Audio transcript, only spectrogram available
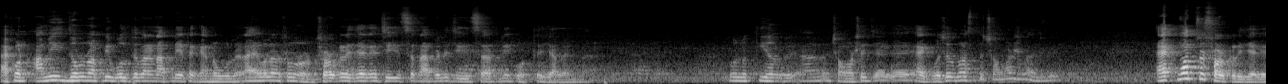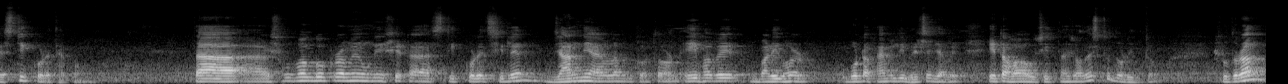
এখন আমি ধরুন আপনি বলতে পারেন, আপনি এটা কেন বললেন? আমি বললাম, শুনুন, সরকারি জায়গায় চিকিৎসা না পেলে চিকিৎসা আপনি করতে যাবেন না। বলল, কী হবে? ছ মাসের জায়গায়, এক বছর বাঁচতে ছ মাস বাঁচবে। একমাত্র সরকারি জায়গায় স্টিক করে থাকুন। তা, সৌভাগ্যক্রমে উনি সেটা স্টিক করেছিলেন। জাননি আমি বললাম, কারণ এইভাবে বাড়িঘর, গোটা ফ্যামিলি ভেসে যাবে, এটা হওয়া উচিত না যথেষ্ট দরিদ্র। সুতরাং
